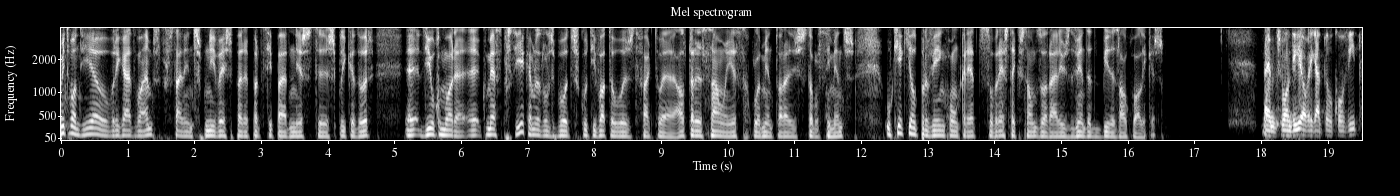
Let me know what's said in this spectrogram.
Muito bom dia, obrigado a ambos por estarem disponíveis para participar neste explicador. Uh, Diogo Moura, uh, comece por si. A Câmara de Lisboa discute e vota hoje, de facto, a alteração a esse regulamento de horários de estabelecimentos. O que é que ele prevê em concreto sobre esta questão dos horários de venda de bebidas alcoólicas? Bem, muito bom dia, obrigado pelo convite.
